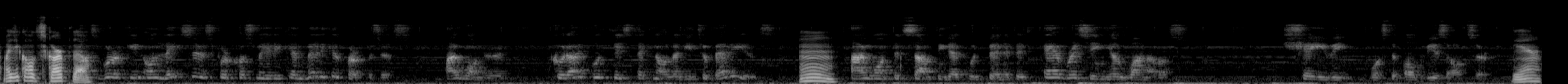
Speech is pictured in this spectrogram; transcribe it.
Why is it called Skarp I though? was working on lasers for cosmetic and medical purposes. I wondered, could I put this technology to better use? Mm. I wanted something that would benefit every single one of us. Shaving was the obvious answer. Yeah.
